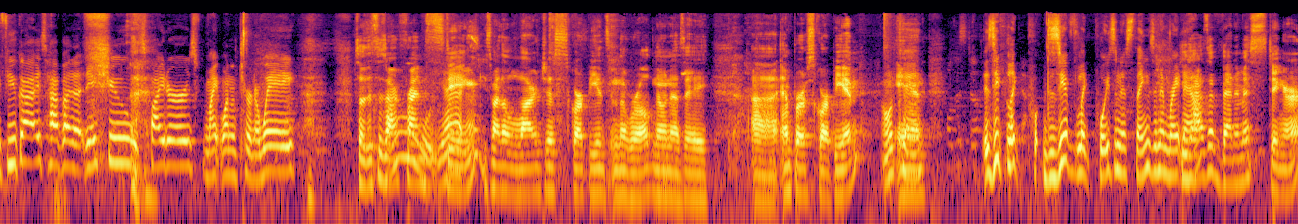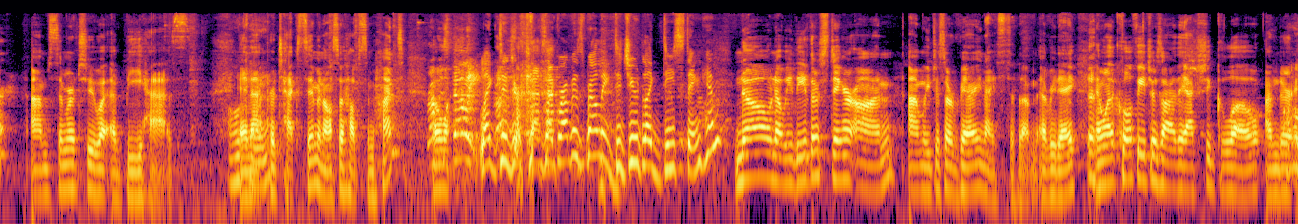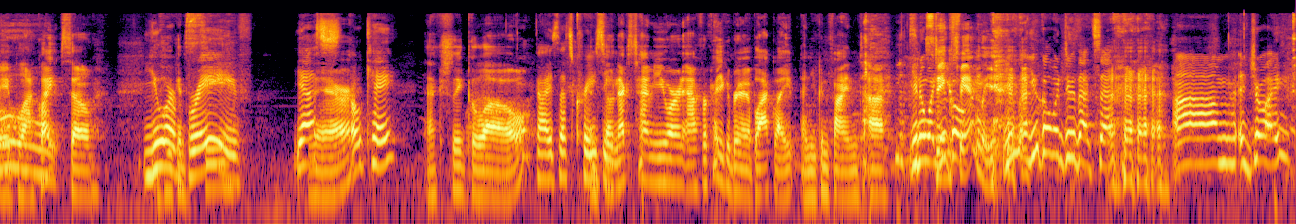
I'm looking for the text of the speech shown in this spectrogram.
if you guys have an issue with spiders, might want to turn away. So this is our Oh, friend Sting. yes. He's one of the largest scorpions in the world, known as a uh, emperor scorpion. Okay. And Is he like? Does he have like poisonous things in him right he now? He has a venomous stinger, um, similar to what a bee has. And that protects him and also helps him hunt. Rub his belly. Like, did your kids like rub his belly? Did you like de-sting him? No, no, we leave their stinger on. Um, we just are very nice to them every day. and one of the cool features are they actually glow under a black light. So You are can see brave. Yes. there. Okay. actually glow. Guys, that's crazy. So next time you are in Africa, you can bring a black light and you can find uh, you know what? Sting's you go. family. you, you go and do that, Seth. um, enjoy.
